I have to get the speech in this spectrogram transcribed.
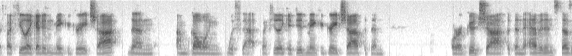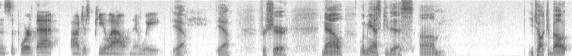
If I feel like I didn't make a great shot, then I'm going with that. If I feel like I did make a great shot, but then, or a good shot, but then the evidence doesn't support that, I just peel out and I wait. Yeah, yeah, for sure. Now, let me ask you this. Um, you talked about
